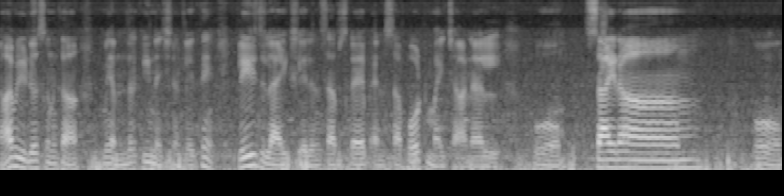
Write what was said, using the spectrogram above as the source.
నా వీడియోస్ కనుక మీ అందరికీ నచ్చినట్లయితే please like share and subscribe and support my channel. Om Sairam. Om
